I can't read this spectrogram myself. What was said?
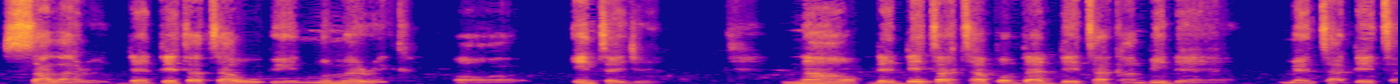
salary. The data type will be numeric or integer. Now, the data type of that data can be the metadata.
